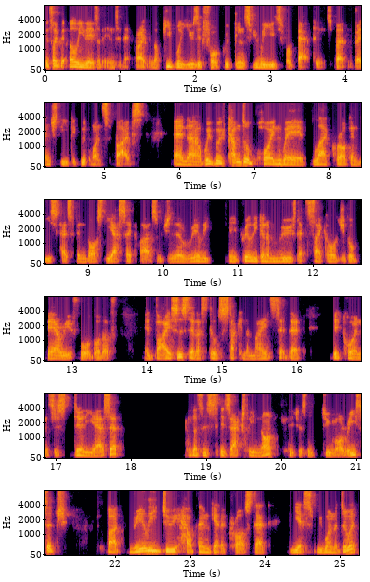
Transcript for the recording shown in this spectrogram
It's like the early days of the internet, right? You know, people use it for good things, people use it for bad things, but eventually the good one survives. And uh, we, have come to a point where BlackRock and these guys have endorsed the asset class, which is a really, really going to move that psychological barrier for a lot of advisors that are still stuck in the mindset that Bitcoin is just a dirty asset because it's, it's actually not. They just need to do more research, but really do help them get across that, yes, we want to do it.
